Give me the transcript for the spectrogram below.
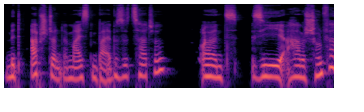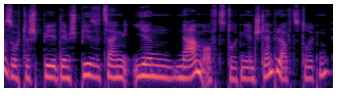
mit Abstand am meisten Ballbesitz hatte und sie haben schon versucht, das Spiel, dem Spiel sozusagen ihren Namen aufzudrücken, ihren Stempel aufzudrücken.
